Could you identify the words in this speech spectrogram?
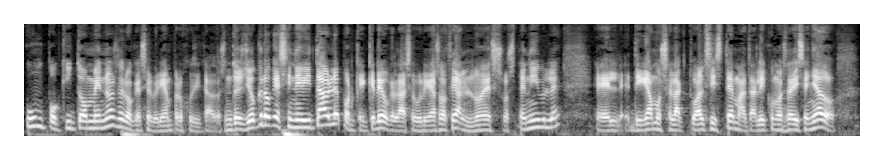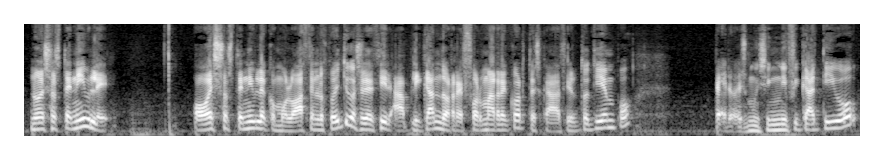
un poquito menos de lo que se verían perjudicados. Entonces yo creo que es inevitable, porque creo que la seguridad social no es sostenible, el, digamos el actual sistema tal y como está diseñado no es sostenible o es sostenible como lo hacen los políticos, es decir, aplicando reformas recortes cada cierto tiempo, pero es muy significativo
